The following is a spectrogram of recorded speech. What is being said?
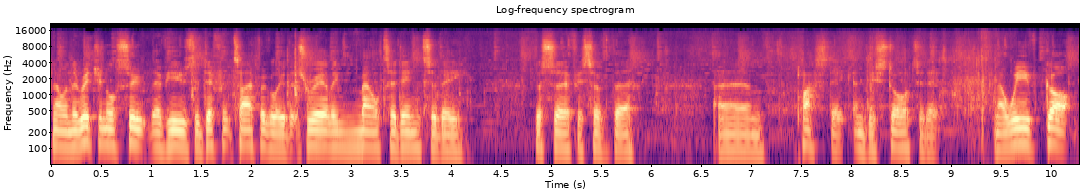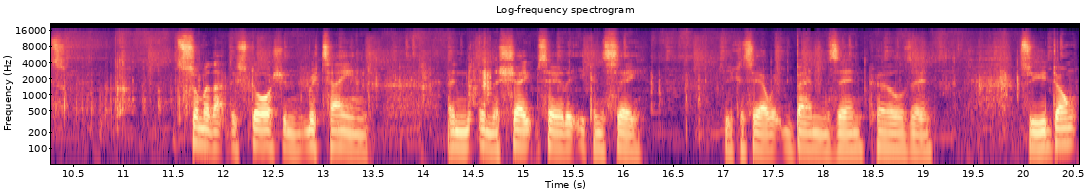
Now in the original suit they've used a different type of glue that's really melted into the, the surface of the um, plastic and distorted it. Now we've got some of that distortion retained in, in the shapes here that you can see. So you can see how it bends in, curls in. So you don't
